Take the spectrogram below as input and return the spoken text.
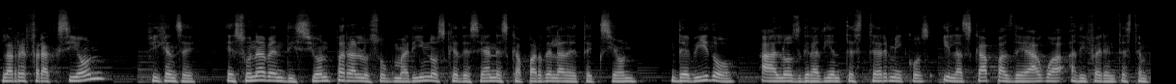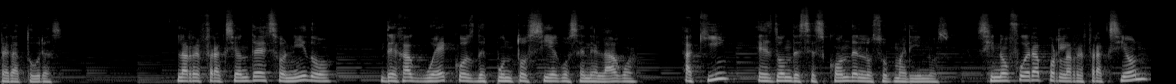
La refracción, fíjense, es una bendición para los submarinos que desean escapar de la detección, debido a los gradientes térmicos y las capas de agua a diferentes temperaturas. La refracción del sonido deja huecos de puntos ciegos en el agua. Aquí es donde se esconden los submarinos. Si no fuera por la refracción,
